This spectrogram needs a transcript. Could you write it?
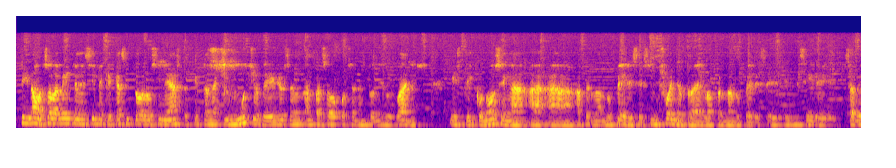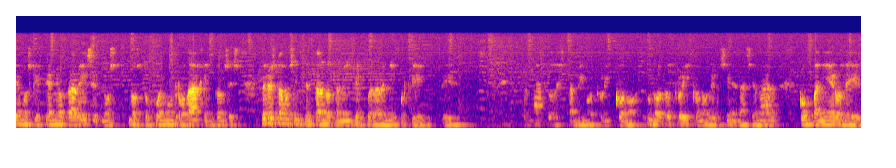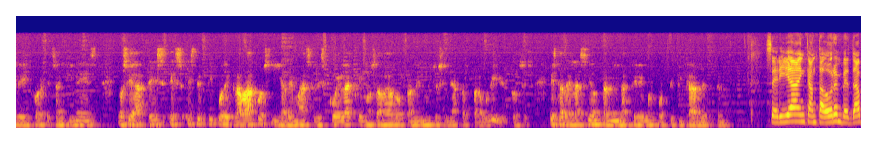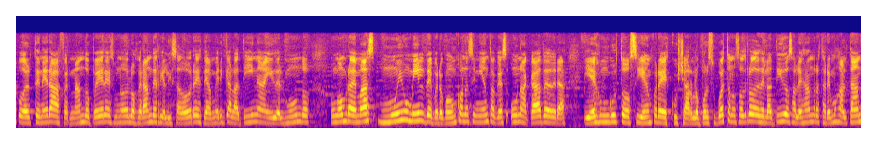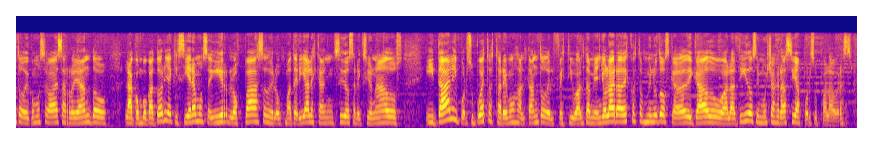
Sí, no, solamente decirle que casi todos los cineastas que están aquí, muchos de ellos han pasado por San Antonio de los Baños este, conocen a, Fernando Pérez. Es un sueño traerlo a Fernando Pérez. Es, decir, eh, sabemos que este año otra vez nos, nos tocó en un rodaje, entonces, pero estamos intentando también que él pueda venir porque eh, Fernando es también otro ícono, otro ícono del cine nacional, compañero de, de Jorge Sanquinés. O sea, es, es, este tipo de trabajos y además la escuela que nos ha dado también muchos cineastas para Bolivia. Entonces, esta relación también la queremos fortificar desde momento. Sería encantador en verdad poder tener a Fernando Pérez, uno de los grandes realizadores de América Latina y del mundo, un hombre además muy humilde pero con un conocimiento que es una cátedra y es un gusto siempre escucharlo. Por supuesto nosotros desde Latidos, Alejandro, estaremos al tanto de cómo se va desarrollando la convocatoria, quisiéramos seguir los pasos de los materiales que han sido seleccionados y tal y por supuesto estaremos al tanto del festival también. Yo le agradezco estos minutos que ha dedicado a Latidos y muchas gracias por sus palabras.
